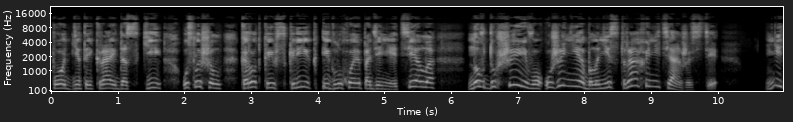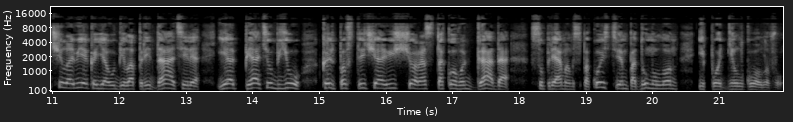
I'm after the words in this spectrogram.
поднятый край доски, услышал короткий вскрик и глухое падение тела, но в душе его уже не было ни страха, ни тяжести. «Не человека я убила, предателя, и опять убью, коль повстречаю еще раз такого гада!» С упрямым спокойствием подумал он и поднял голову.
